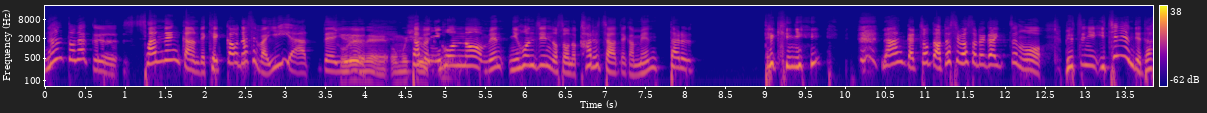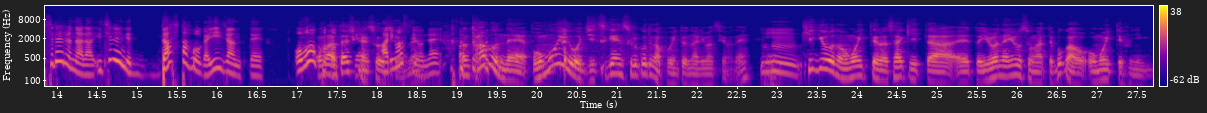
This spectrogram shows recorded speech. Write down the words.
なんとなく3年間で結果を出せばいいやってそいう、れね、面多。分日本の日本人のそのカルチャーっていうかメンタル的に なんかちょっと私はそれがいつも、別に1年で出せれるなら1年で出した方がいいじゃんって思うこまあ、とっ確かにてありそうですよね。ますよね。あの、多分ね、思いを実現することがポイントになりますよね。うん。企業の思いっていうのはさっき言った、えっと、いろんな要素があって、僕は思いっていう風に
